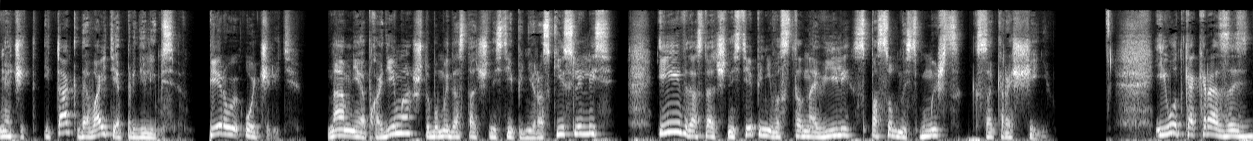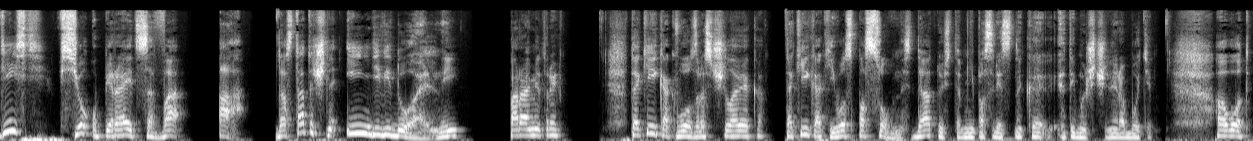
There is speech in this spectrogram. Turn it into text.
Значит, итак, давайте определимся. В первую очередь, нам необходимо, чтобы мы в достаточной степени раскислились и в достаточной степени восстановили способность мышц к сокращению. И вот как раз здесь все упирается в А. Достаточно индивидуальные параметры, такие как возраст человека, такие как его способность, да, то есть там непосредственно к этой мышечной работе. А вот.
